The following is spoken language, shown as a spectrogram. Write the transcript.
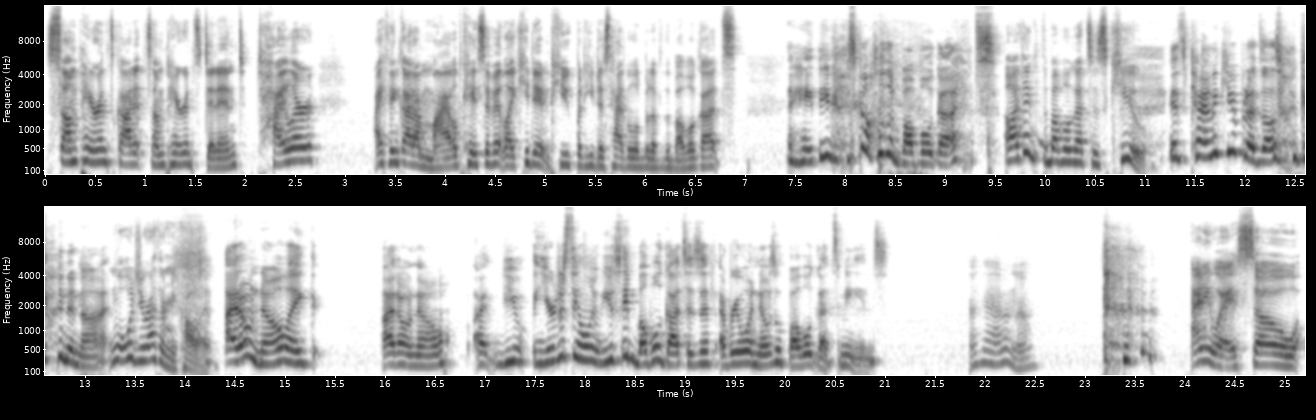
Some parents got it, some parents didn't. Tyler, I think, got a mild case of it. Like he didn't puke, but he just had a little bit of the bubble guts. I hate that you guys call it the bubble guts. Oh, I think the bubble guts is cute. It's kind of cute, but it's also kind of not. What would you rather me call it? I don't know. Like, I don't know. I you you're just the only you say bubble guts as if everyone knows what bubble guts means. Okay, I don't know. anyway, so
